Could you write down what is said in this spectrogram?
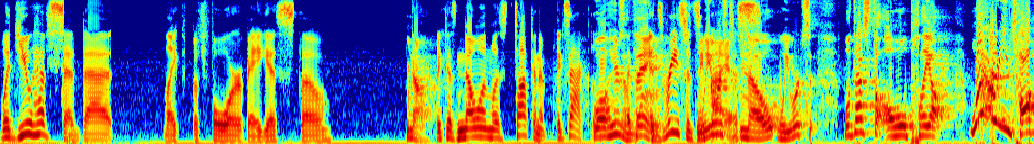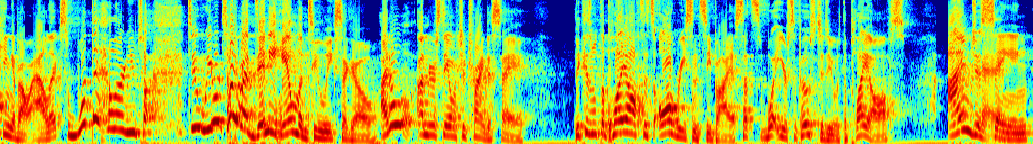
Would you have said that like before Vegas though? No. Because no one was talking to exactly. Well, here's the It's- thing. It's recency we bias. Were, no, we were. Well, that's the whole playoff. What are you talking about, Alex? What the hell are you talking? Dude, we were talking about Denny Hamlin two weeks ago. I don't understand what you're trying to say. Because with the playoffs, it's all recency bias. That's what you're supposed to do with the playoffs. I'm just Okay. saying,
